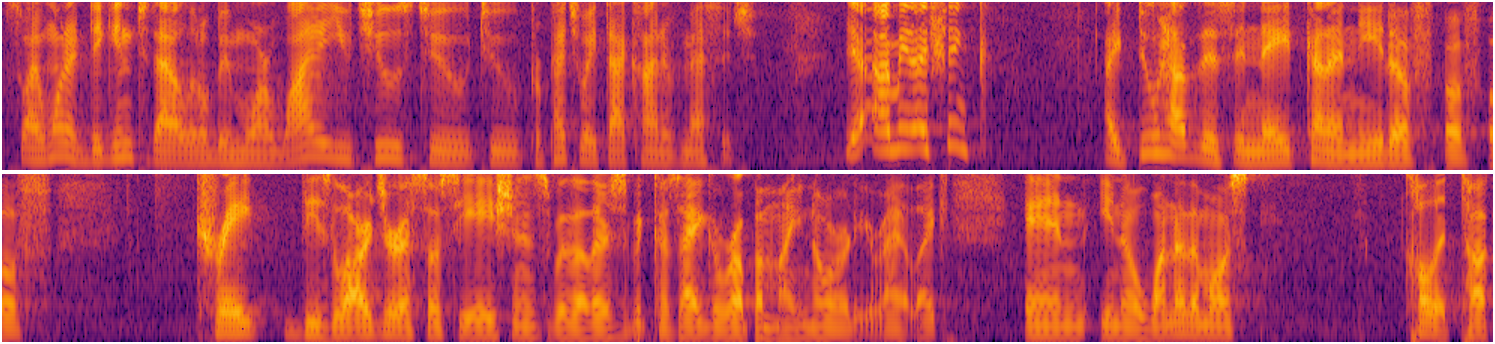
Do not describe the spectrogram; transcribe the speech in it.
So I want to dig into that a little bit more. Why do you choose to to perpetuate that kind of message? Yeah, I mean, I think I do have this innate kind of need of of of create these larger associations with others because I grew up a minority, right? Like, and you know, one of the most call it to-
